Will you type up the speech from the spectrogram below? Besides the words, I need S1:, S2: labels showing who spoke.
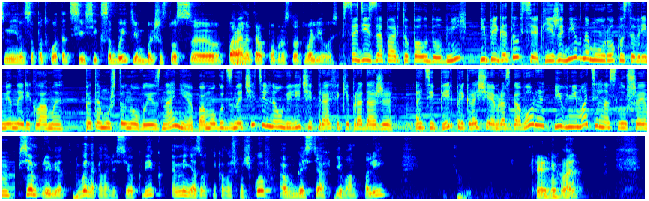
S1: сменился подход от сессии к событиям, большинство с э, параметров попросту отвалилось.
S2: Садись за парту поудобней и приготовься к ежедневному уроку современной рекламы, потому что новые знания помогут значительно увеличить трафик и продажи. А теперь прекращаем разговоры и внимательно слушаем.
S1: Всем привет! Вы на канале SEO Quick. Меня зовут Николай Шмачков, а в гостях Иван Поли.
S3: Привет, Николай.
